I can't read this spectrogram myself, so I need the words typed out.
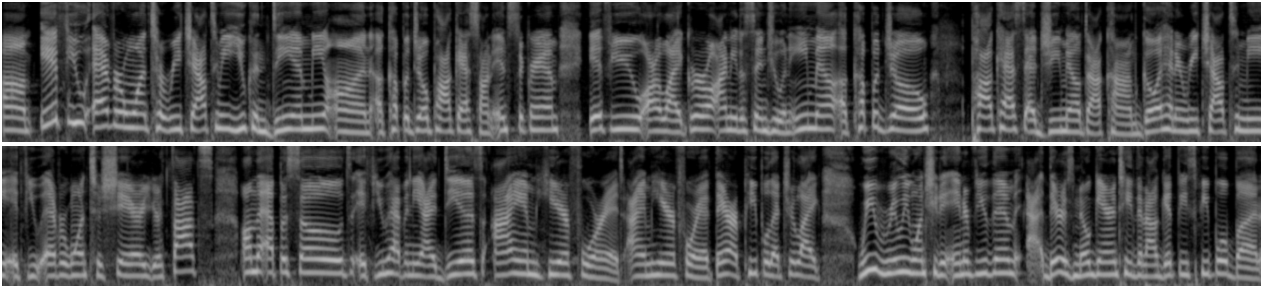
Um, if you ever want to reach out to me you can dm me on a cup of jo podcast on instagram. If you are like girl i need to send you an email a cup of jo podcast at gmail.com. Go ahead and reach out to me if you ever want to share your thoughts on the episodes. If you have any ideas, I am here for it. I am here for it. If there are people that you're like, we really want you to interview them, there is no guarantee that I'll get these people, but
